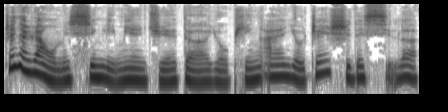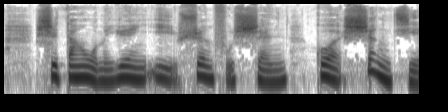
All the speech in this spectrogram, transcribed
真的让我们心里面觉得有平安、有真实的喜乐，是当我们愿意顺服神，过圣洁、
